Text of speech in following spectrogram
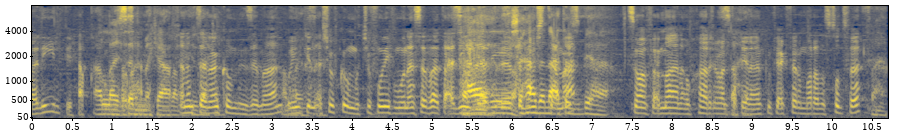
قليل في حق الله يسلمك يا رب أنا متابعكم من زمان ويمكن. أشوفكم وتشوفوني في مناسبات عديدة. هذه شهادة نعتز بها. سواء في عمان أو خارج عمان التقينا يمكن في أكثر من مرة بالصدفة. صحيح.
